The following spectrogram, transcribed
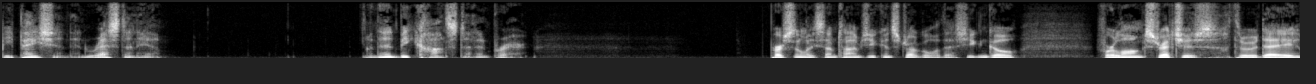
Be patient and rest in Him. And then be constant in prayer. Personally, sometimes you can struggle with this. You can go for long stretches through a day,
